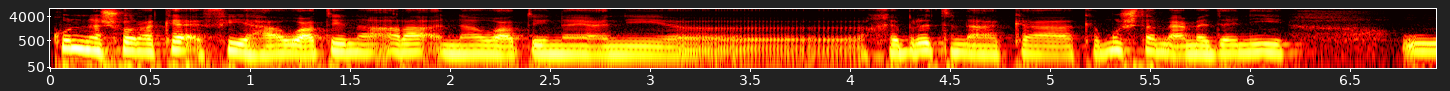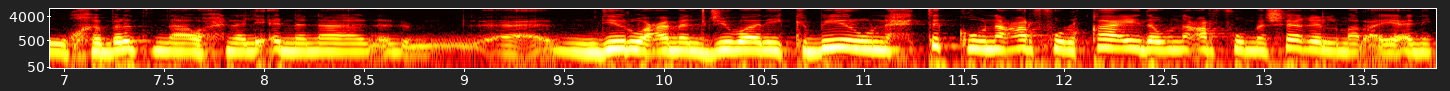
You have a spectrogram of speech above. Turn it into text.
كنا شركاء فيها واعطينا آرائنا واعطينا يعني آه، خبرتنا كمجتمع مدني وخبرتنا. وإحنا لأننا نديروا عمل جواري كبير ونحتك ونعرفوا القاعدة ونعرفوا مشاغل المرأة. يعني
